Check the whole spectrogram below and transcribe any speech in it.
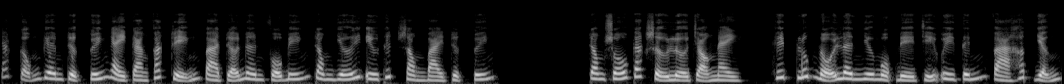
Các cổng game trực tuyến ngày càng phát triển và trở nên phổ biến trong giới yêu thích sòng bài trực tuyến. Trong số các sự lựa chọn này, Hit Club nổi lên như một địa chỉ uy tín và hấp dẫn.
